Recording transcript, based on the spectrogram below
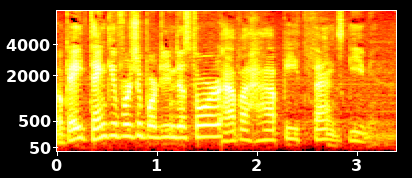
Okay thank you for supporting the store. Have a happy thanksgiving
